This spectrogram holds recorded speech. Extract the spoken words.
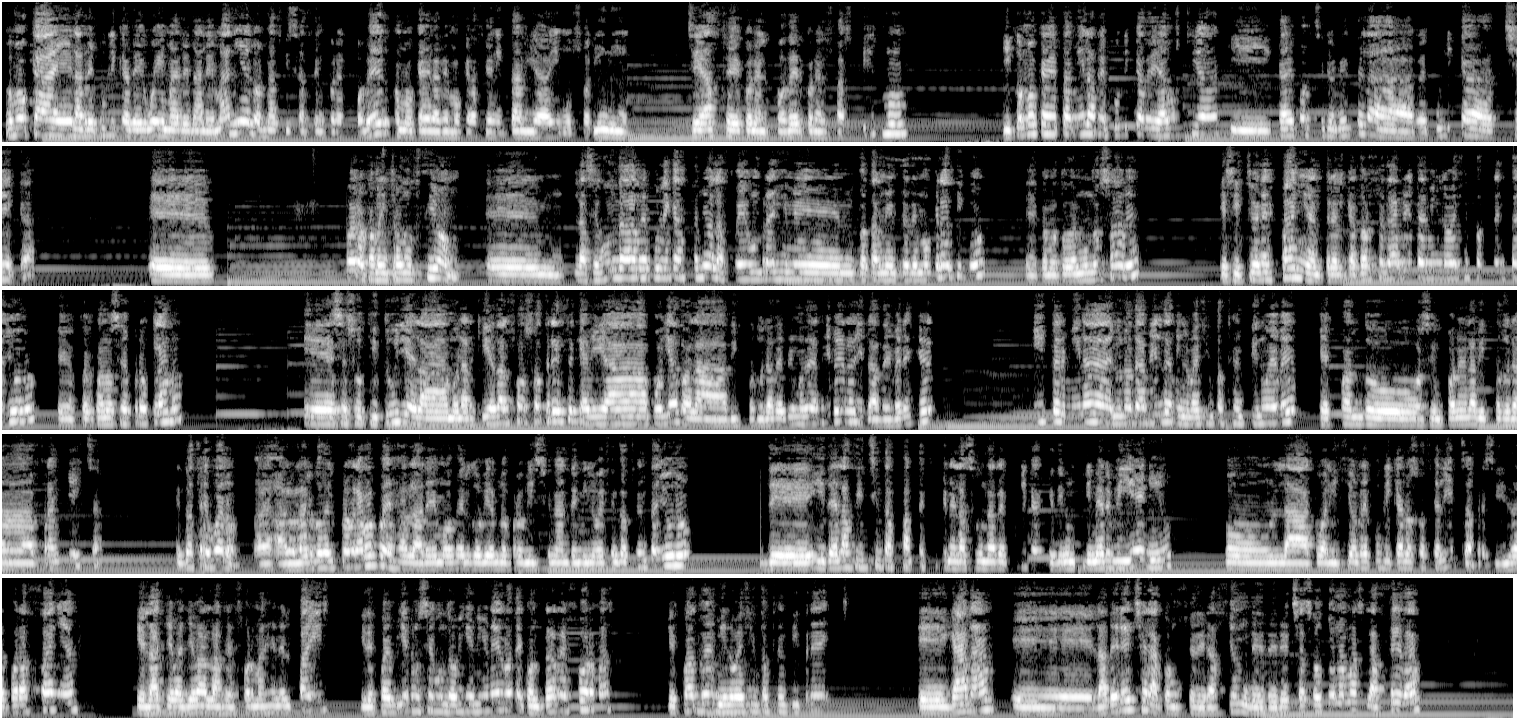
cómo cae la República de Weimar en Alemania, los nazis se hacen con el poder, cómo cae la democracia en Italia y Mussolini se hace con el poder, con el fascismo, y cómo cae también la República de Austria y cae posteriormente la República Checa. Eh, bueno, como introducción, eh, la Segunda República Española fue un régimen totalmente democrático, eh, como todo el mundo sabe, que existió en España entre el 14 de abril de 1931, que fue cuando se proclama, se sustituye la monarquía de Alfonso XIII, que había apoyado a la dictadura de Primo de Rivera y la de Berenguer, y termina el 1 de abril de 1939, que es cuando se impone la dictadura franquista. Entonces, bueno, a, lo largo del programa pues hablaremos del gobierno provisional de 1931 de, y de las distintas partes que tiene la Segunda República, que tiene un primer bienio con la coalición republicano-socialista presidida por Azaña, que es la que va a llevar las reformas en el país, y después viene un segundo bienio negro de contrarreformas, que es cuando en 1933 eh, gana eh, la derecha, la Confederación de Derechas Autónomas, la CEDA,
